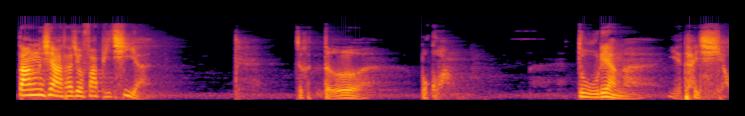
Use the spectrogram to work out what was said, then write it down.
当下他就发脾气呀，这个德不广，度量啊也太小。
